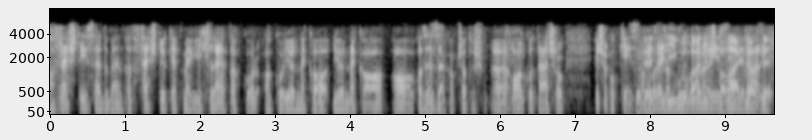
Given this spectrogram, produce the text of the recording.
a festészetben, tehát festőket megihlet, akkor, akkor jönnek, a, jönnek a, a, az ezzel kapcsolatos uh, alkotások, és akkor kész. Jó, de ez akkor ez egy a kultúra talaj, de válik, azért-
